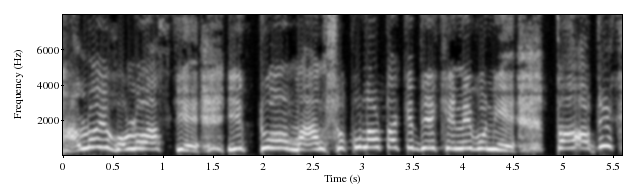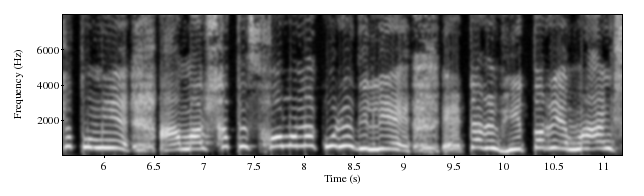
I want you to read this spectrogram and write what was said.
ভালোই হলো আজকে। একটু মাংস পোলাওটাকে দেখে নেব নিয়ে। তা দেখে তুমি আমার সাথে ছলনা করে দিলে, এটার ভিতরে মাংস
